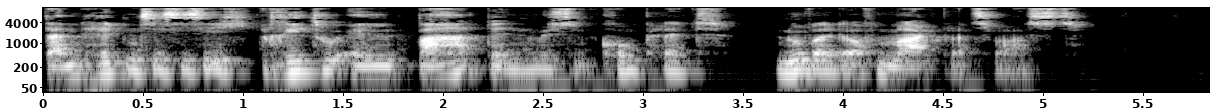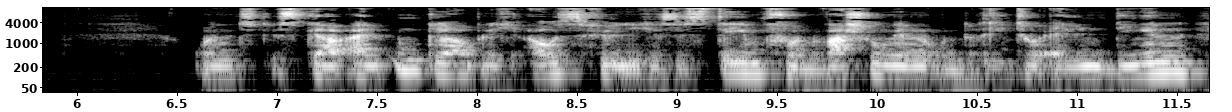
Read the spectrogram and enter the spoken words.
dann hätten sie sich rituell baden müssen, komplett, nur weil du auf dem Marktplatz warst. Und es gab ein unglaublich ausführliches System von Waschungen und rituellen Dingen,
